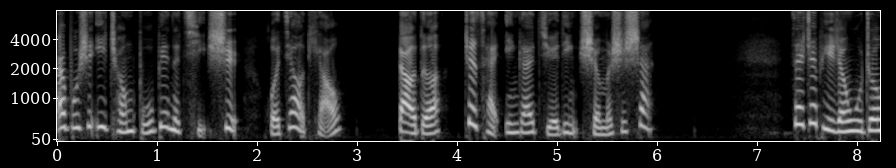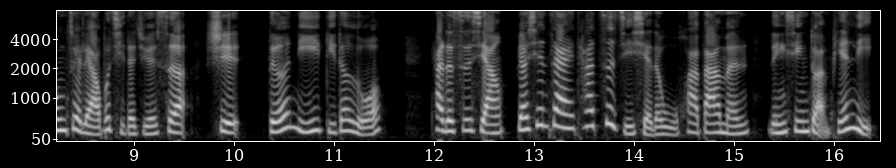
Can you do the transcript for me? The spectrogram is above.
而不是一成不变的启示或教条，道德这才应该决定什么是善。在这批人物中最了不起的角色是德尼·狄德罗，他的思想表现在他自己写的五花八门零星短篇里，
